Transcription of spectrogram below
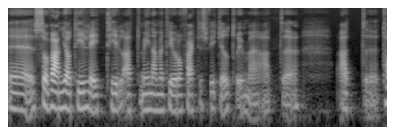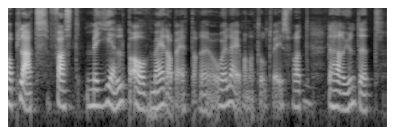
eh, så vann jag tillit till att mina metoder faktiskt fick utrymme att, eh, att eh, ta plats fast med hjälp av medarbetare och elever naturligtvis. För att det här är ju inte ett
